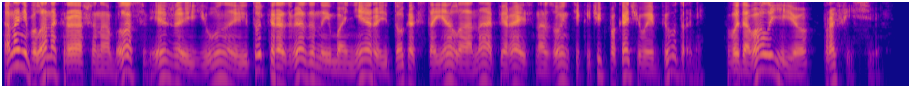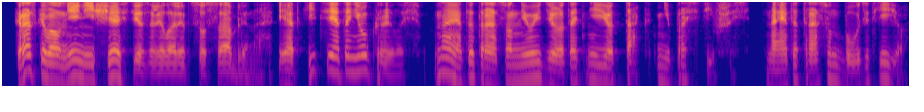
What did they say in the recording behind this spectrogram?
Она не была накрашена, была свежая, юная, и только развязанные манеры, и то, как стояла она, опираясь на зонтик и чуть покачивая бедрами, выдавало ее профессию. Краска волнения и счастья залила лицо Саблина, и от Кити это не укрылось. На этот раз он не уйдет от нее так, не простившись. На этот раз он будет ее.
